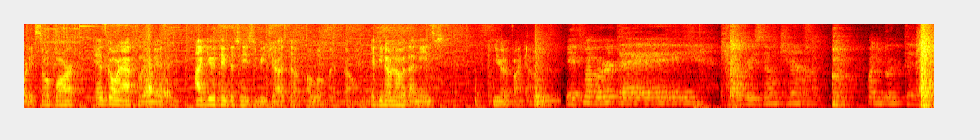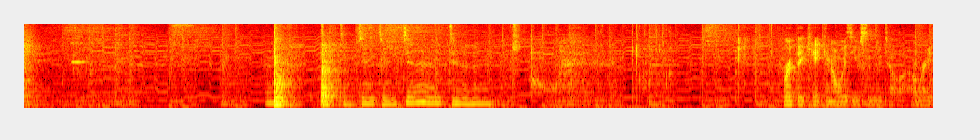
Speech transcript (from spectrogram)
Everybody so far. It's going absolutely amazing. I do think this needs to be jazzed up a little bit though. If you don't know what that means, you're gonna find out. It's my birthday. Calories don't count on your birthday. Dun, dun, dun, birthday cake can always use some Nutella, all right?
